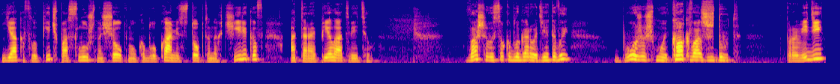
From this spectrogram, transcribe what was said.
Яков Лукич послушно щелкнул каблуками стоптанных чириков, а торопело ответил. «Ваше высокоблагородие, это вы? Боже ж мой, как вас ждут!» «Проведи!»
